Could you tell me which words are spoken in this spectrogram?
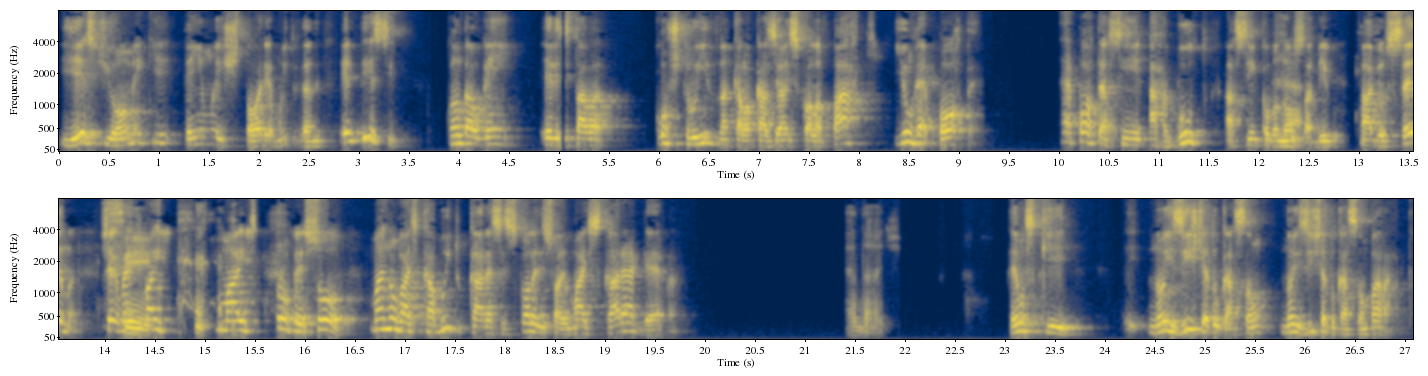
e este homem que tem uma história muito grande. Ele disse, quando alguém, ele estava construindo naquela ocasião a escola parque, e um repórter, repórter assim, arguto, assim como o nosso é. amigo Fábio Sena, chega para ele, mas, mas, professor, mas não vai ficar muito caro essa escola? Ele disse, olha, mais caro é a guerra. Verdade. Temos que. Não existe educação, não existe educação barata.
